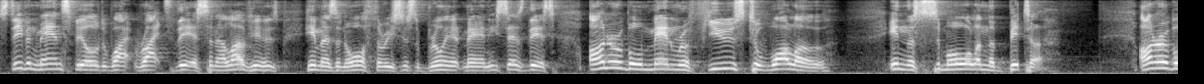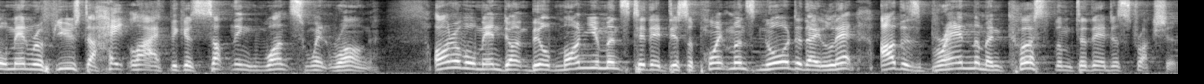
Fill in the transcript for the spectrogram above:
Stephen Mansfield writes this, and I love him as an author. He's just a brilliant man. He says this Honorable men refuse to wallow in the small and the bitter Honorable men refuse to hate life because something once went wrong. Honorable men don't build monuments to their disappointments, nor do they let others brand them and curse them to their destruction.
